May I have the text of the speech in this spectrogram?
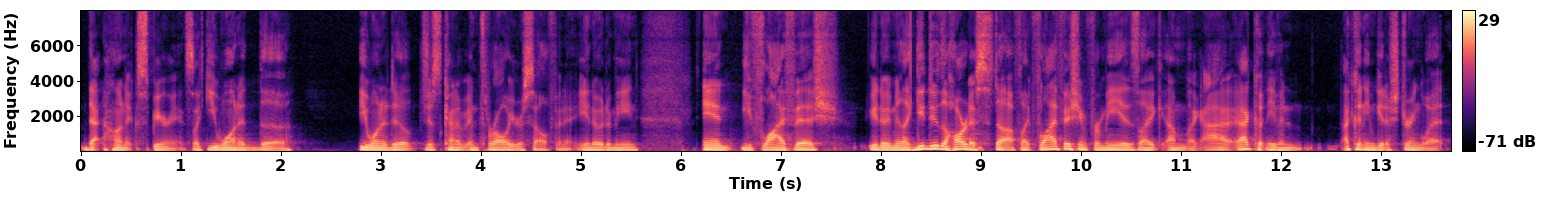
that hunt experience. Like, you wanted the you wanted to just kind of enthrall yourself in it. You know what I mean? And you fly fish. You know what I mean? Like you do the hardest stuff. Like fly fishing for me is like I'm like I, I couldn't even I couldn't even get a string wet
